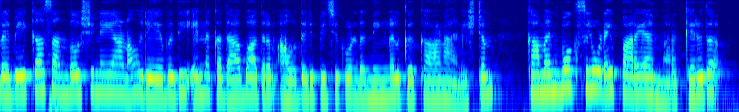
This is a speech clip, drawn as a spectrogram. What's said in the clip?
റെബേക്ക സന്തോഷിനെയാണോ രേവതി എന്ന കഥാപാത്രം അവതരിപ്പിച്ചുകൊണ്ട് നിങ്ങൾക്ക് കാണാനിഷ്ടം? കമന്റ് ബോക്സിലൂടെ പറയാൻ മറക്കരുത്.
